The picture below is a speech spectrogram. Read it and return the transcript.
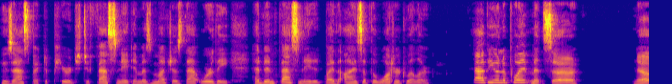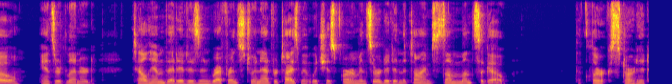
whose aspect appeared to fascinate him as much as that worthy had been fascinated by the eyes of the water dweller. Have you an appointment, sir? No, answered Leonard. Tell him that it is in reference to an advertisement which his firm inserted in the Times some months ago. The clerk started,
